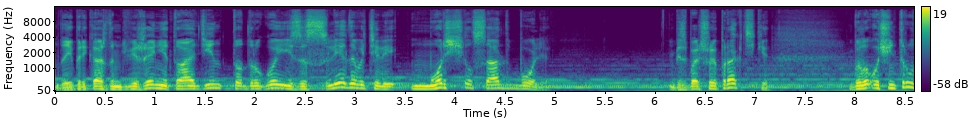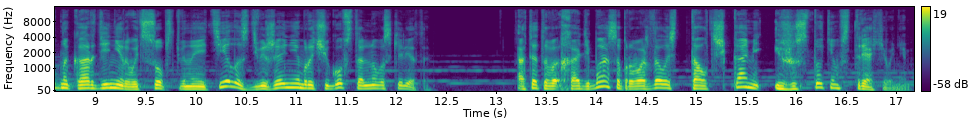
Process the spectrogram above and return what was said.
да и при каждом движении то один, то другой из исследователей морщился от боли. Без большой практики – было очень трудно координировать собственное тело с движением рычагов стального скелета. От этого ходьба сопровождалась толчками и жестоким встряхиванием.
